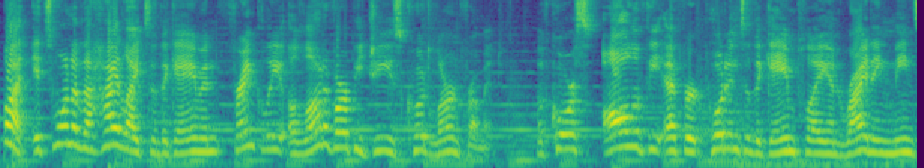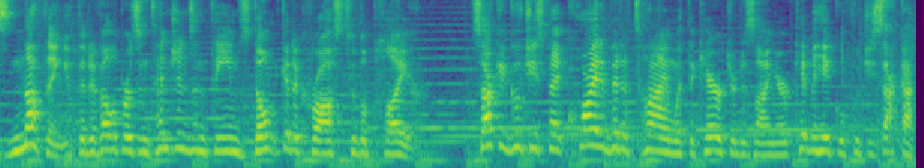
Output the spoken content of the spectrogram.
But it's one of the highlights of the game, and frankly, a lot of RPGs could learn from it. Of course, all of the effort put into the gameplay and writing means nothing if the developer's intentions and themes don't get across to the player. Sakaguchi spent quite a bit of time with the character designer Kimihiko Fujisaka,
